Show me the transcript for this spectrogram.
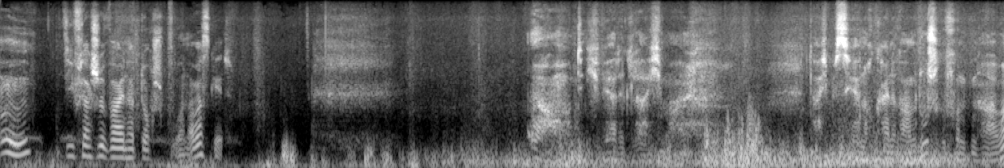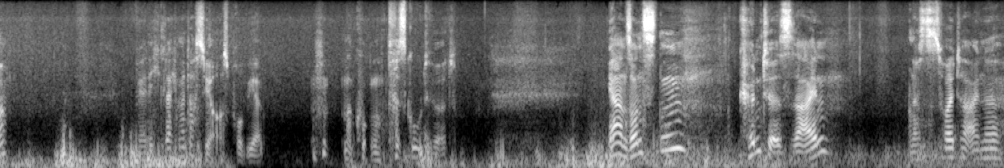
Die Flasche Wein hat doch Spuren, aber es geht. Ja, und ich werde gleich mal, da ich bisher noch keine warme Dusche gefunden habe, werde ich gleich mal das hier ausprobieren. mal gucken, ob das gut wird. Ja, ansonsten könnte es sein, dass es heute eine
